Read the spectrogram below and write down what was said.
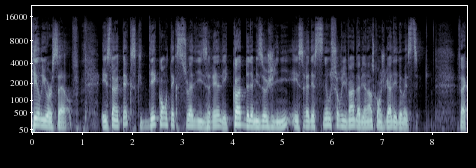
Kill Yourself. Et c'est un texte qui décontextualiserait les codes de la misogynie et serait destiné aux survivants de la violence conjugale et domestique. Fait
